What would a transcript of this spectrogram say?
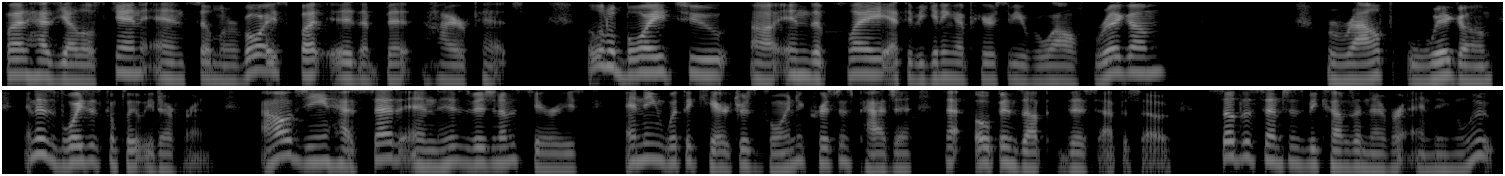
but has yellow skin and similar voice, but in a bit higher pitch. The little boy to uh, in the play at the beginning appears to be Ralph Wiggum. Ralph Wiggum, and his voice is completely different. Al Jean has said in his vision of the series, ending with the characters going to Christmas pageant that opens up this episode. So The Simpsons becomes a never ending loop.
